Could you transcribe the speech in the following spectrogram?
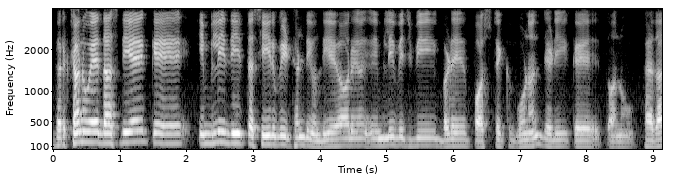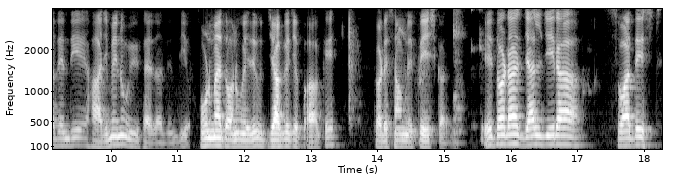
ਦਰਸ਼ਕਾਂ ਨੂੰ ਇਹ ਦੱਸਦੀ ਹੈ ਕਿ ਇਮਲੀ ਦੀ ਤਸੀਰ ਵੀ ਠੰਡੀ ਹੁੰਦੀ ਹੈ ਔਰ ਇਮਲੀ ਵਿੱਚ ਵੀ ਬੜੇ ਪੌਸ਼ਟਿਕ ਗੁਣ ਹਨ, ਜਿਹੜੀ ਕਿ ਤੁਹਾਨੂੰ ਫਾਇਦਾ ਦਿੰਦੀ ਹੈ, ਹਾਜਮੇ ਨੂੰ ਵੀ ਫਾਇਦਾ ਦਿੰਦੀ ਹੈ। ਹੁਣ ਮੈਂ ਤੁਹਾਨੂੰ ਇਹਦੇ ਜੱਗ 'ਚ ਪਾ ਕੇ ਤੁਹਾਡੇ ਸਾਹਮਣੇ ਪੇਸ਼ ਕਰਦਾ ਇਹ ਤੁਹਾਡਾ ਜਲ ਜੀਰਾ ਸਵਾਦਿਸ਼ਟ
